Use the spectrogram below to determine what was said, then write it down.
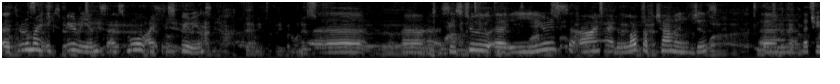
Uh, through my experience and small experience, since two years, I had a lot of challenges uh, that we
